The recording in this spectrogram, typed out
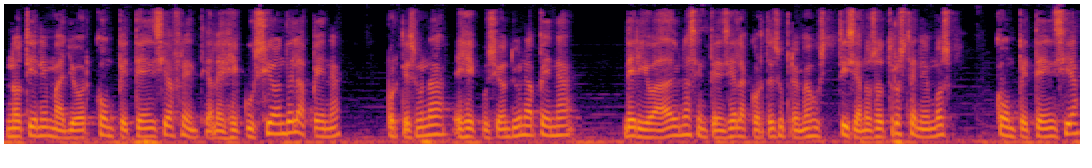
no tiene mayor competencia frente a la ejecución de la pena porque es una ejecución de una pena derivada de una sentencia de la Corte Suprema de Justicia. Nosotros tenemos competencia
